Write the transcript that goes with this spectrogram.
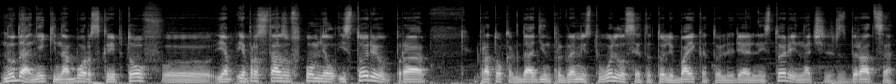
Ну да, некий набор скриптов. Э, я, я просто сразу вспомнил историю про, про то, когда один программист уволился, это то ли байка, то ли реальная история, и начали разбираться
